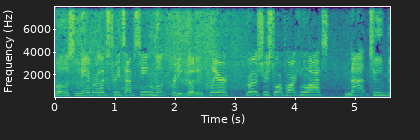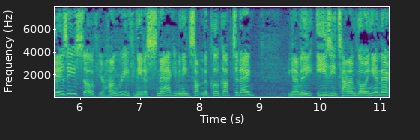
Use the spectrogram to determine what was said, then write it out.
Most neighborhood streets I've seen look pretty good and clear. Grocery store parking lots, not too busy. So if you're hungry, if you need a snack, if you need something to cook up today, you can have an easy time going in there.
